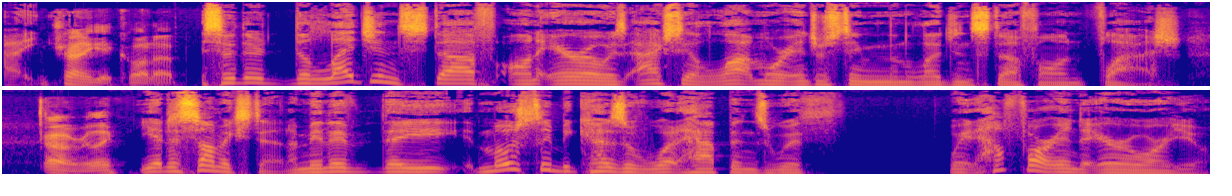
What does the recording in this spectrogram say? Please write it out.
I'm trying to get caught up. so there, the legend stuff on Arrow is actually a lot more interesting than the legend stuff on Flash. Oh, really? Yeah, to some extent. I mean, they they mostly because of what happens with. Wait, how far into Arrow are you?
